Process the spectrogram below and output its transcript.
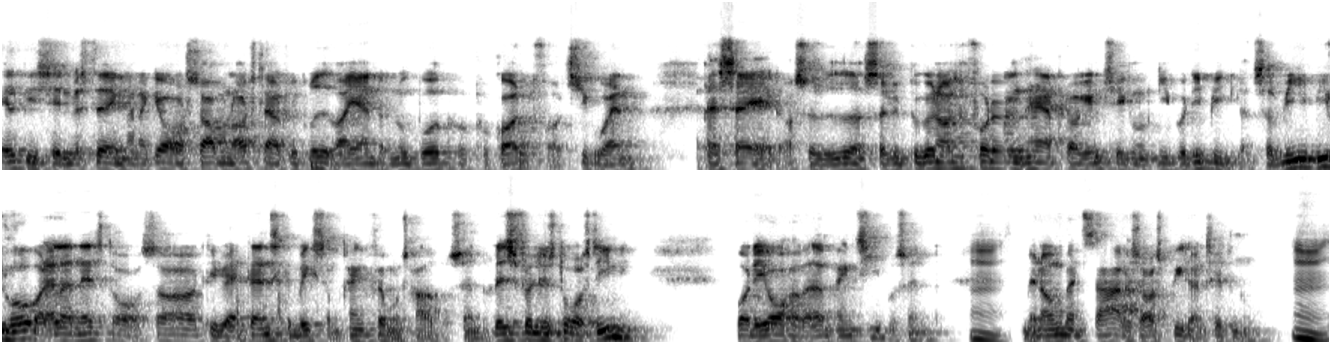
elbils investering, man har gjort, så har man også lavet hybridvarianter nu, både på, på Golf og Tiguan, Passat og så videre. Så vi begynder også at få den her plug-in teknologi på de biler. Så vi, vi håber at allerede næste år, så det vil danske mix omkring 35 procent. Det er selvfølgelig en stor stigning, hvor det i år har været omkring 10 procent. Mm. Men omvendt, så har vi så også bilerne til det nu. Mm.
